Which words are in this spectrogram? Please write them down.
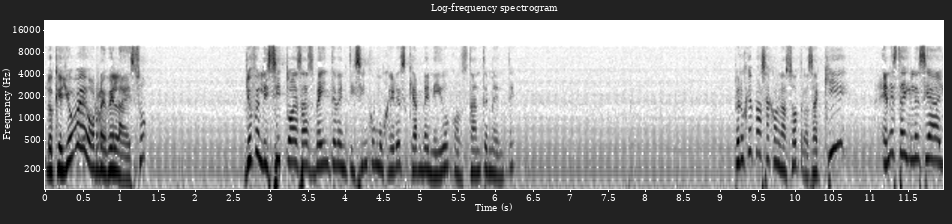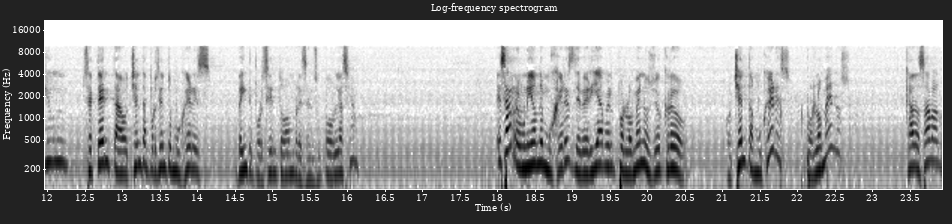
lo que yo veo revela eso. Yo felicito a esas 20, 25 mujeres que han venido constantemente pero ¿qué pasa con las otras? Aquí, en esta iglesia hay un 70, 80% mujeres, 20% hombres en su población. Esa reunión de mujeres debería haber por lo menos, yo creo, 80 mujeres, por lo menos, cada sábado.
